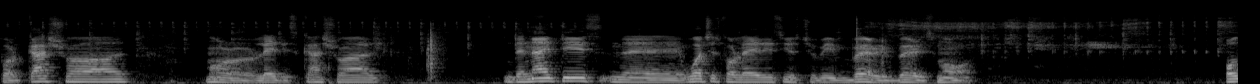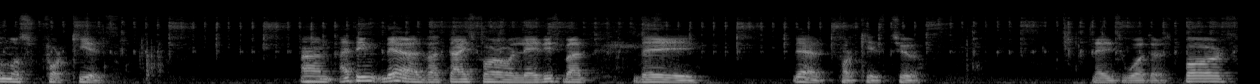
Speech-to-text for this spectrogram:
for casual. More ladies casual the 90s the watches for ladies used to be very very small. Almost for kids. And I think they are advertised for ladies but they they're for kids too. Ladies water sports.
